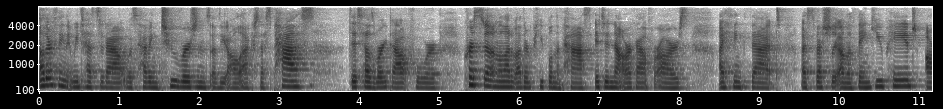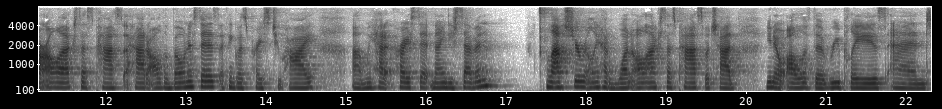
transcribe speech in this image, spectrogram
other thing that we tested out was having two versions of the all access pass this has worked out for Krista and a lot of other people in the past. It did not work out for ours. I think that, especially on the thank you page, our all access pass that had all the bonuses. I think was priced too high. Um, we had it priced at 97. Last year, we only had one all access pass, which had, you know, all of the replays and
